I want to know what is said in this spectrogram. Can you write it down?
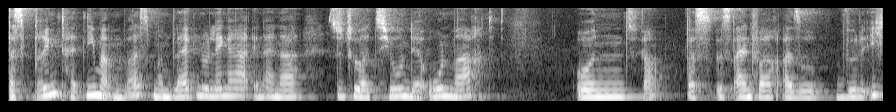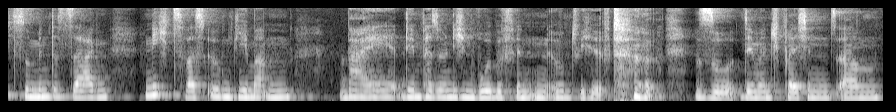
das bringt halt niemandem was. Man bleibt nur länger in einer Situation der Ohnmacht. Und ja, das ist einfach, also würde ich zumindest sagen, nichts, was irgendjemandem bei dem persönlichen Wohlbefinden irgendwie hilft. so, dementsprechend, ähm,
